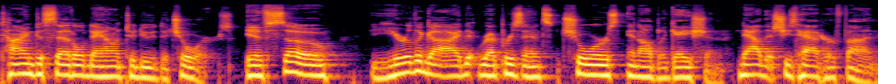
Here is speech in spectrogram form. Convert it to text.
time to settle down to do the chores? If so, you're the guy that represents chores and obligation now that she's had her fun.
